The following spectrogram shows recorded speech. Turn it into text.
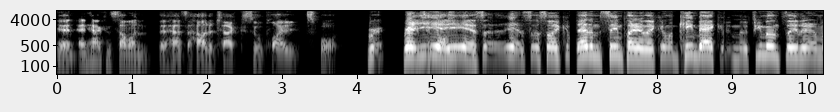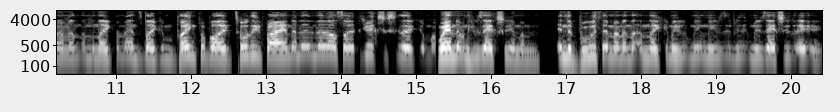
Yeah, and, and how can someone that has a heart attack still play sport? Right. Right, yeah, yeah, yeah, so, yeah. So, so like that um, same player like um, came back um, a few months later, and I'm, like man's like I'm playing football like totally fine, and then, and then also you actually see like when um, he was actually um, in the booth, and I'm, I'm like he, he, was, he was actually like,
